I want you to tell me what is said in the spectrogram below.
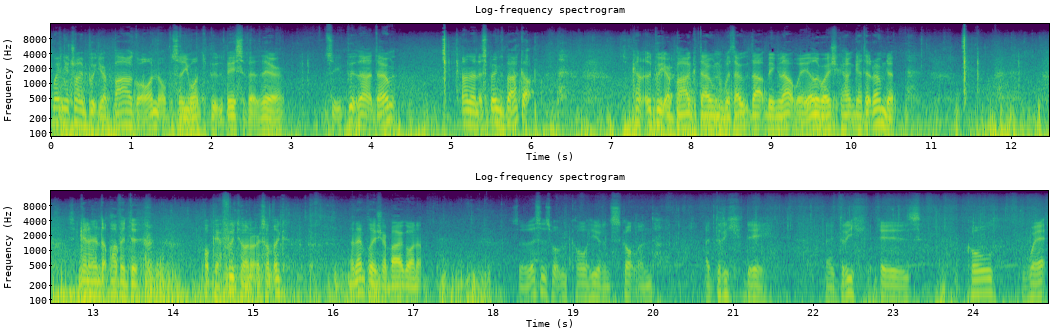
when you try and put your bag on, obviously you want to put the base of it there. So you put that down and then it springs back up. So you can't really put your bag down without that being that way, otherwise you can't get it around it. So you kind of end up having to pop your foot on it or something and then place your bag on it. So this is what we call here in Scotland a dreich day. Now dreich is cold, wet,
